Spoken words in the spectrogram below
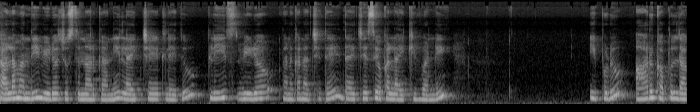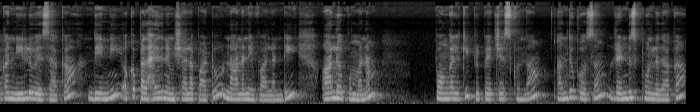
చాలామంది వీడియో చూస్తున్నారు కానీ లైక్ చేయట్లేదు. ప్లీజ్ వీడియో కనుక నచ్చితే దయచేసి ఒక లైక్ ఇవ్వండి. ఇప్పుడు ఆరు కప్పుల దాకా నీళ్ళు వేశాక దీన్ని ఒక పదహైదు నిమిషాల పాటు నాననివ్వాలండి. ఆలోపు మనం పొంగల్కి ప్రిపేర్ చేసుకుందాం. అందుకోసం రెండు స్పూన్ల దాకా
